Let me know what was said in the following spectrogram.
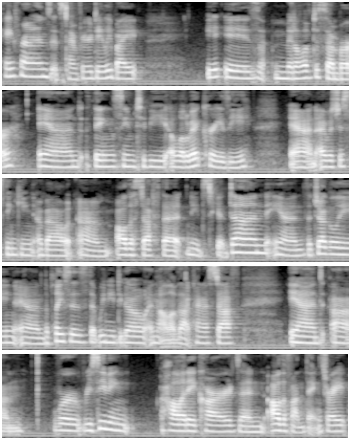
Hey friends, it's time for your daily bite. It is middle of December and things seem to be a little bit crazy. And I was just thinking about um, all the stuff that needs to get done and the juggling and the places that we need to go and all of that kind of stuff. And um, we're receiving holiday cards and all the fun things, right?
